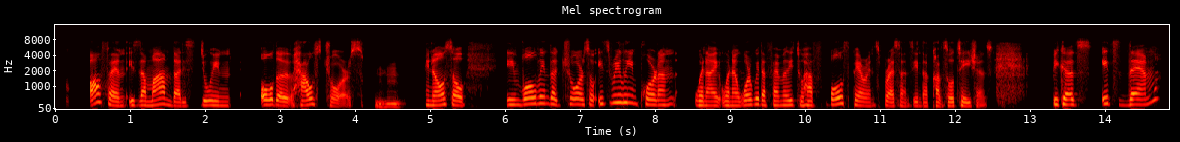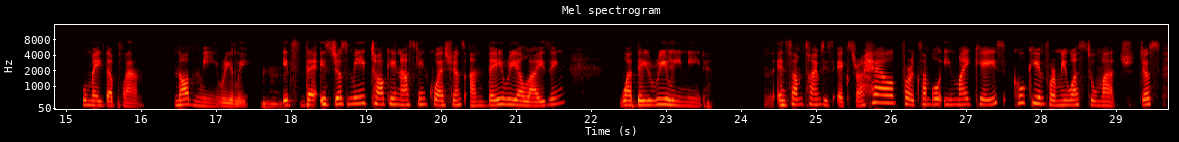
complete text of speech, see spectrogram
often is the mom that is doing all the house chores. Mm-hmm. you know so involving the chore. so it's really important when i when i work with a family to have both parents present in the consultations because it's them who make the plan not me really mm-hmm. it's the it's just me talking asking questions and they realizing what they really need and sometimes it's extra help for example in my case cooking for me was too much just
